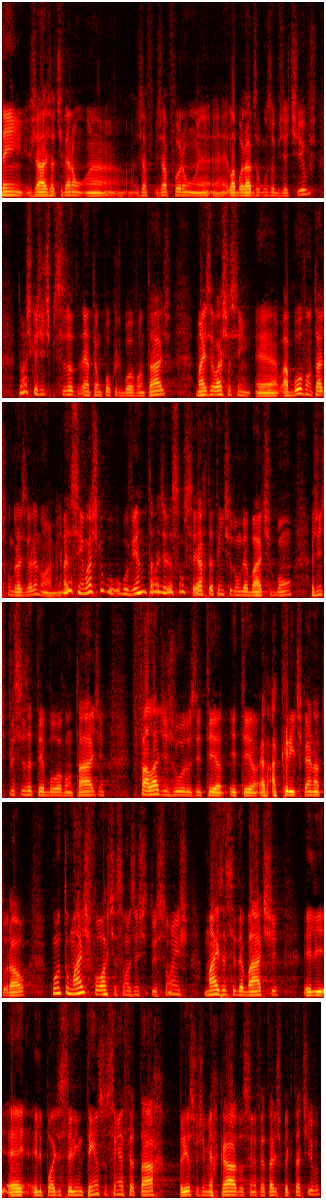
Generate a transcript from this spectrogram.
tem, já, já tiveram, uh, já, já foram é, elaborados alguns objetivos. Então acho que a gente precisa é, ter um pouco de boa vontade, mas eu acho assim, é, a boa vontade com o Brasil é enorme. Mas assim, eu acho que o, o governo está na direção certa, tem tido um debate bom, a gente precisa ter boa vontade, falar de juros e ter, e ter a crítica é natural. Quanto mais fortes são as instituições, mais esse debate ele, é, ele pode ser intenso sem afetar preços de mercado, sem afetar a expectativa,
